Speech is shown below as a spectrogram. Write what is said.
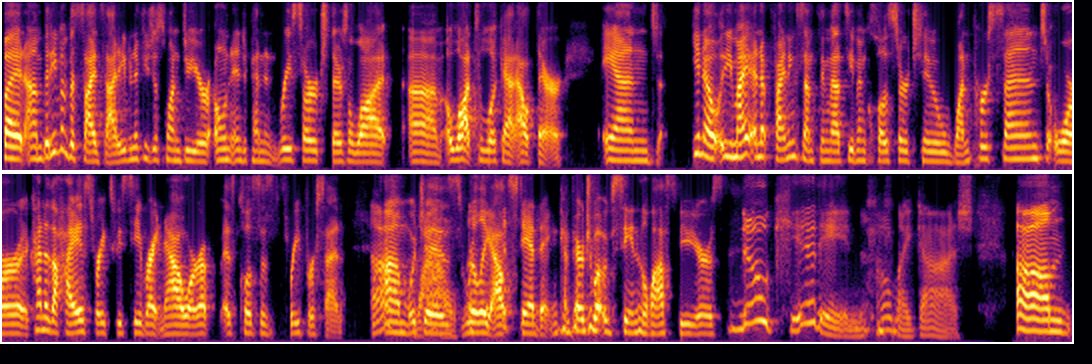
But um, but even besides that, even if you just want to do your own independent research, there's a lot um, a lot to look at out there. And you know, you might end up finding something that's even closer to 1% or kind of the highest rates we see right now are up as close as 3% oh, um, which wow. is really outstanding compared to what we've seen in the last few years. No kidding. Oh my gosh. Um,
